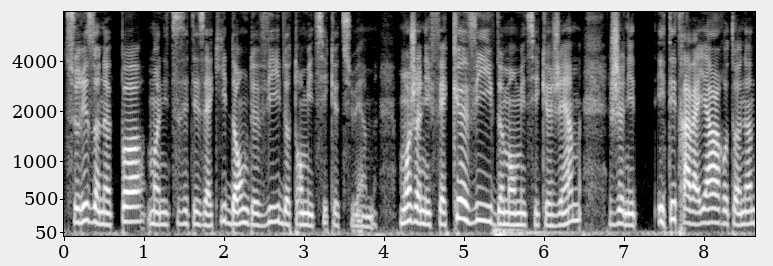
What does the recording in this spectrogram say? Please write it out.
tu risques de ne pas monétiser tes acquis, donc de vivre de ton métier que tu aimes. Moi, je n'ai fait que vivre de mon métier que j'aime. Je n'ai été travailleur autonome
